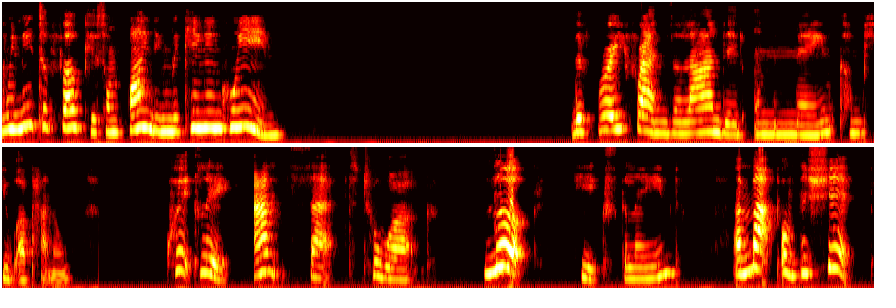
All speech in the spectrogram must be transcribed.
We need to focus on finding the king and queen. The three friends landed on the main computer panel. Quickly, Ant set to work. Look, he exclaimed. A map of the ship.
